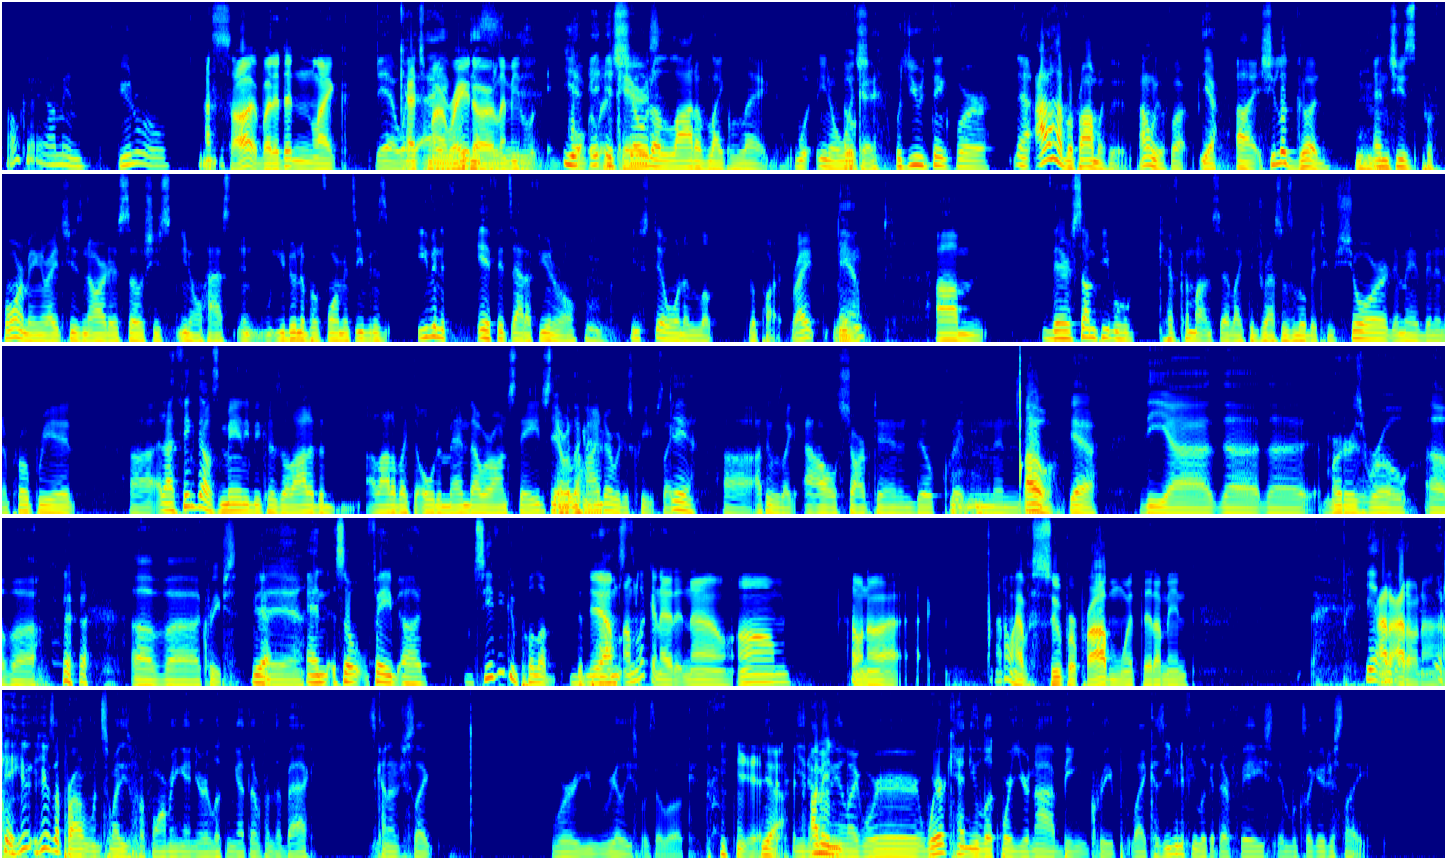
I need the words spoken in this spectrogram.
okay, I mean, funeral. I saw it, but it didn't like Yeah, catch my radar. Let me look. Yeah, it, it. it showed a lot of like leg, wh- you know, which Okay. which you'd think for. Now, I don't have a problem with it. I don't give a fuck. Yeah. Uh, she looked good, Mhm. and she's performing, right? She's an artist, so she's you know has and you're doing a performance, even as even if if it's at a funeral, Mm. you still want to look the part, right? Yeah. Um, there's some people who have come out and said like the dress was a little bit too short. It may have been inappropriate. Uh, and I think that was mainly because a lot of the a lot of like the older men that were on stage Yeah, standing we're behind at her were just creeps. Like yeah. uh, I think it was like Al Sharpton and Bill Clinton and Oh yeah, the uh, the the murders row of uh, of uh, creeps. Yeah. yeah. and so Fabe, uh, see if you can pull up the Yeah, I'm, I'm looking at it now. Um, I don't know. I, I don't have a super problem with it. I mean, Yeah, I- like, I don't know. Okay, here, here's a problem when somebody's performing and you're looking at them from the back. It's kind of just like, where are you really supposed to look? yeah, yeah. You know, I mean- I mean, like where where can you look where you're not being a creep? Like, because even if you look at their face, it looks like you're just like,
